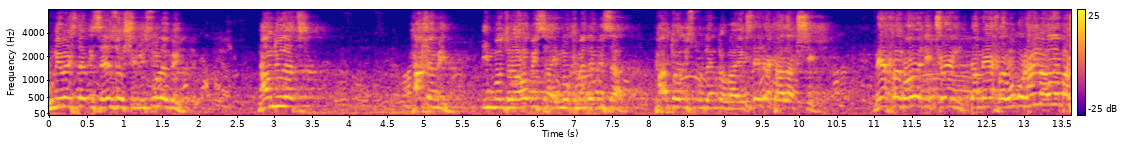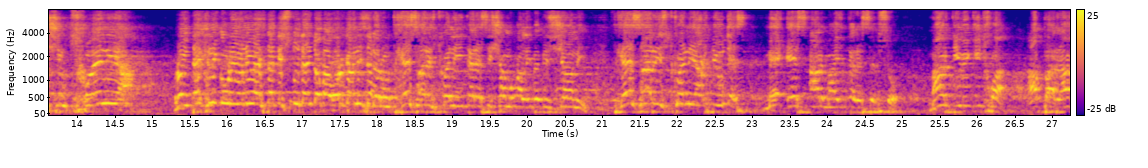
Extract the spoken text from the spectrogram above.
უნივერსიტეტის ეზოში მისულები. ნამდვილად თახემი იმ მოძრაობისა, იმ მოქმედებისა ქართული სტუდენტობა ეს დედაქალაქში მე ახლა მოვედი ჩვენ და მე ახლა უყურ ამ მალობაში მცხვენია რომ ტექნიკური უნივერსიტეტის სტუდენტობა ორგანიზება რომ დღეს არის თქვენი ინტერესის ჩამოყალიბების ჟამი. დღეს არის თქვენი აქტიუტეს მე ეს არ მაინტერესებსო. მარტივი კითხვა აბა რა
